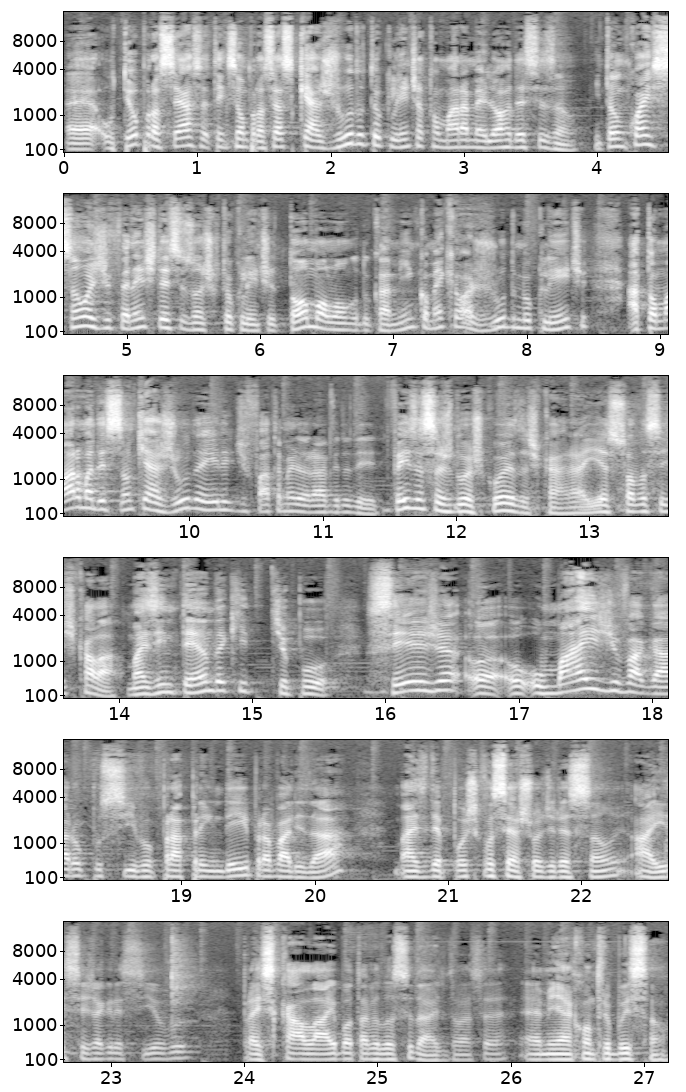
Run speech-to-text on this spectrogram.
É, o teu processo tem que ser um processo que ajuda o teu cliente a tomar a melhor decisão. Então, quais são as diferentes decisões que o teu cliente toma ao longo do caminho? Como é que eu ajudo o meu cliente a tomar uma decisão que ajuda ele de fato a melhorar a vida dele? Fez essas duas coisas, cara, aí é só você escalar. Mas entenda que, tipo, seja o, o mais devagar o possível para aprender e para validar, mas depois que você achou a direção, aí seja agressivo para escalar e botar velocidade. Então essa é a minha contribuição.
